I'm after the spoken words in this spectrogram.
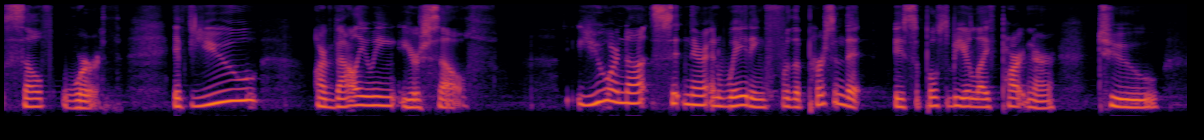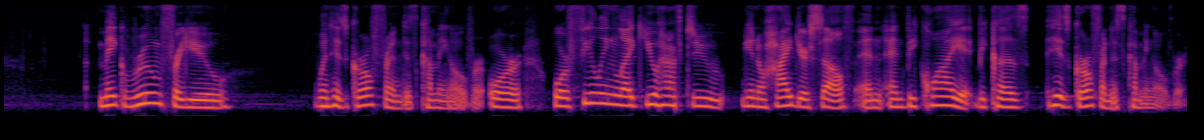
self worth. If you are valuing yourself, you are not sitting there and waiting for the person that is supposed to be your life partner to make room for you when his girlfriend is coming over or or feeling like you have to you know hide yourself and and be quiet because his girlfriend is coming over.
